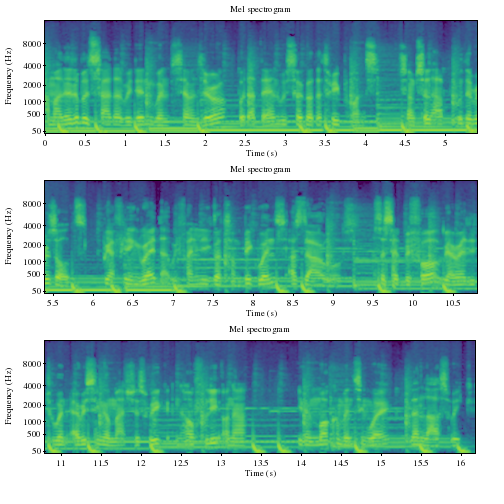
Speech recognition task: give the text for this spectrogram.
I'm a little bit sad that we didn't win 7-0, but at the end we still got the 3 points, so I'm still happy with the results. We are feeling great that we finally got some big wins as the Wolves. As I said before, we are ready to win every single match this week and hopefully on a even more convincing way than last week.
